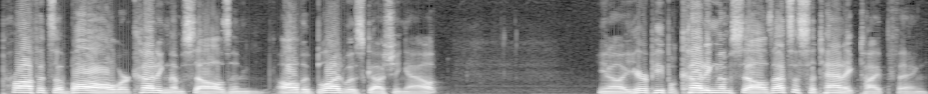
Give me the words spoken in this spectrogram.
prophets of Baal were cutting themselves and all the blood was gushing out. You know, you hear people cutting themselves. That's a satanic type thing.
